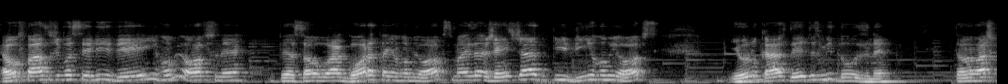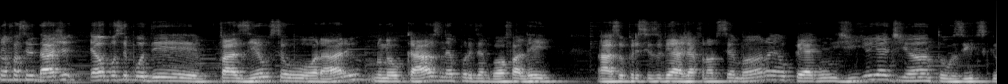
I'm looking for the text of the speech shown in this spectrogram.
é o fato de você viver em home office, né? O pessoal agora tá em home office, mas a gente já vivia em home office. Eu, no caso, desde 2012, né? Então eu acho que uma facilidade é você poder fazer o seu horário. No meu caso, né? Por exemplo, igual eu falei, ah, se eu preciso viajar no final de semana, eu pego um dia e adianto os vídeos que,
